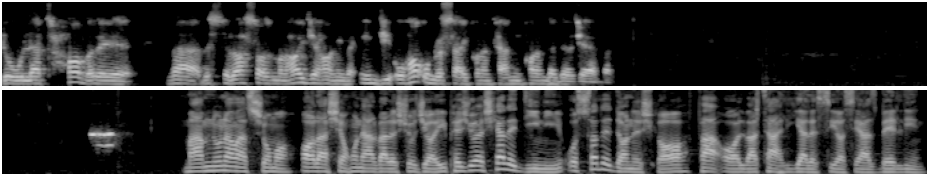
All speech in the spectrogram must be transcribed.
دولت ها و به اصطلاح سازمان های جهانی و این جی او ها اون رو سعی کنن تامین کنن در درجه اول. ممنونم از شما. آرش هنرور شجاعی پژوهشگر دینی استاد دانشگاه فعال و تحلیلگر سیاسی از برلین.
